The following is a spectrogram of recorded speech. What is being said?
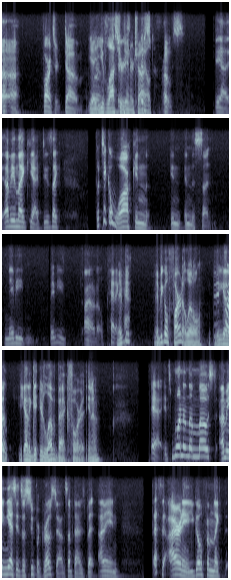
uh, farts are dumb. Yeah, or you've lost they're your just- inner child. Gross. Yeah, I mean, like, yeah, dude's like, go take a walk in, in, in the sun. Maybe, maybe, I don't know, pet a Maybe cat. maybe go fart a little. Maybe You gotta fart. you gotta get your love back for it, you know? Yeah, it's one of the most. I mean, yes, it's a super gross sound sometimes, but I mean, that's the irony. You go from like the,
